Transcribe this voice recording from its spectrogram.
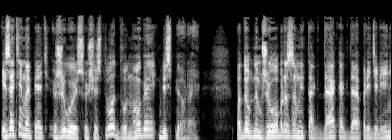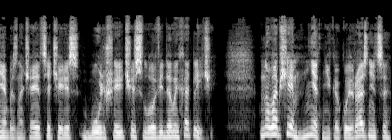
и затем опять живое существо двуногое, бесперое. Подобным же образом и тогда, когда определение обозначается через большее число видовых отличий. Но вообще нет никакой разницы,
